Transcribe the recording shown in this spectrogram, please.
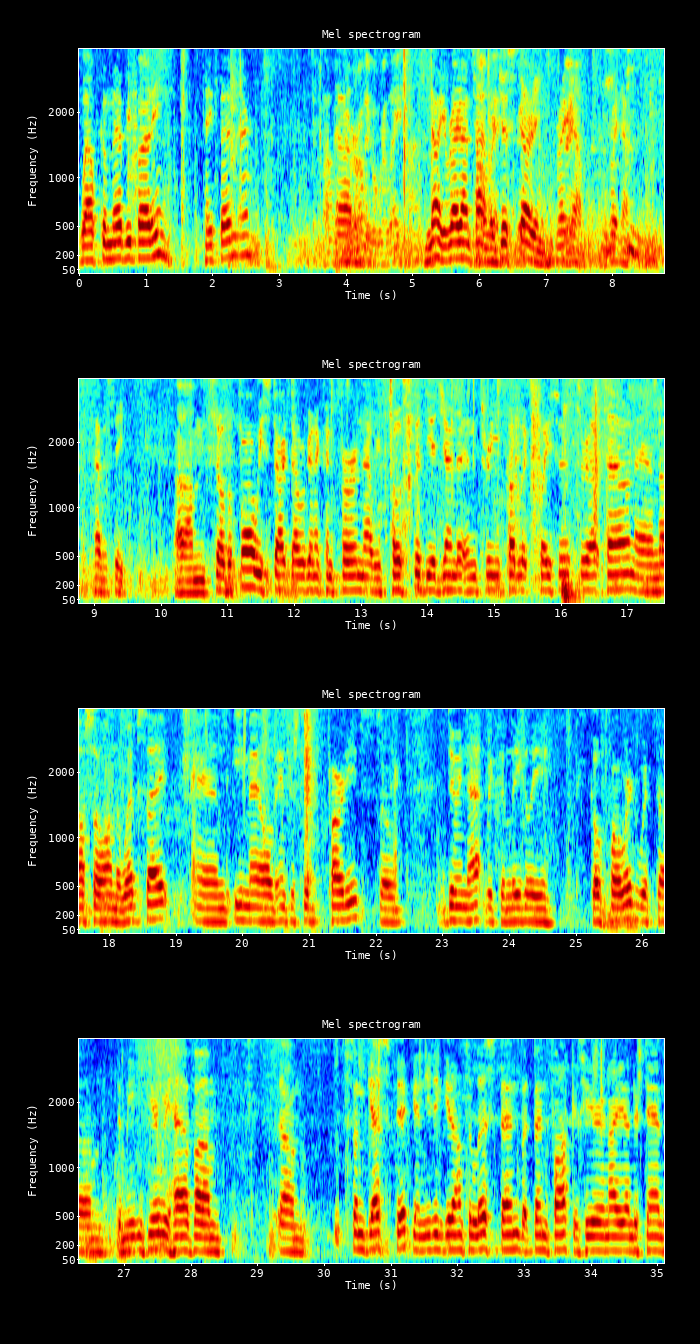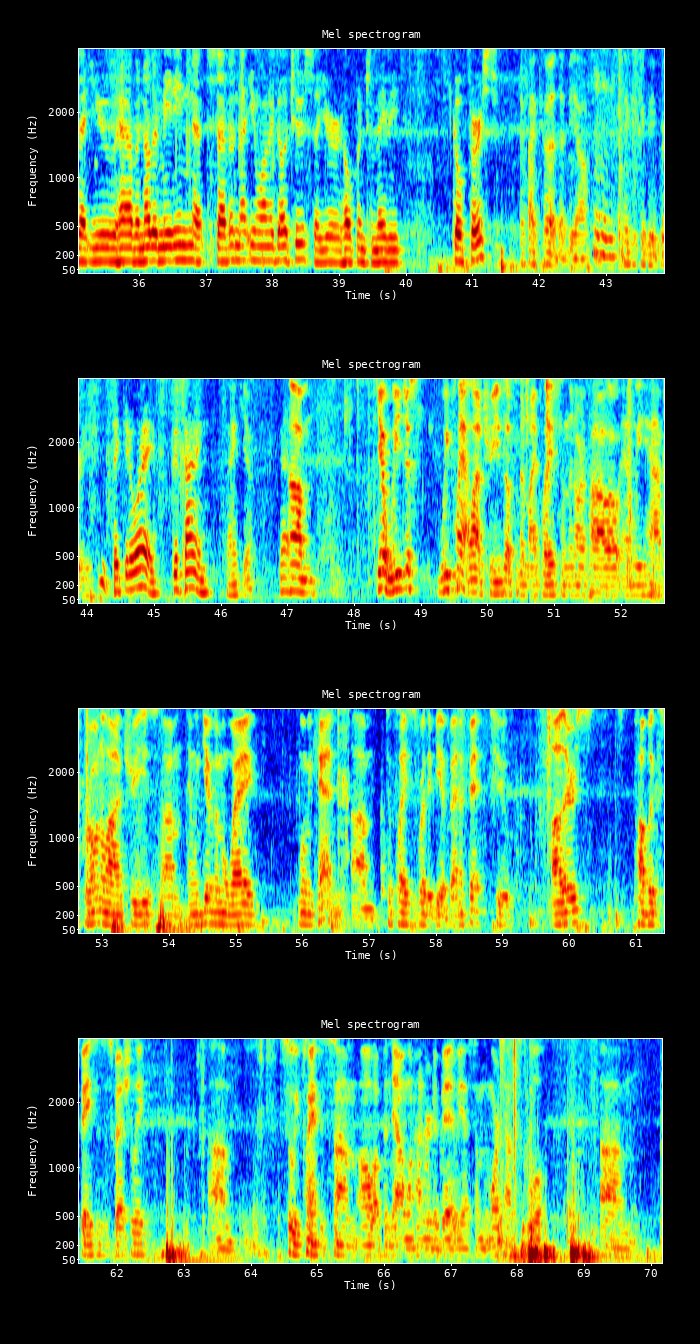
Welcome, everybody. Hey, Ben there? Well, we're Um, early, but we're late, huh? No, you're right on time. We're just starting right now, right now. Have a seat. Um, So before we start, though, we're gonna confirm that we've posted the agenda in three public places throughout town and also on the website and emailed interested parties. So doing that, we can legally go forward with um, the meeting here. We have um, um, some guests, Dick, and you didn't get onto the list, Ben, but Ben Falk is here, and I understand that you have another meeting at seven that you want to go to, so you're hoping to maybe go first. If I could, that'd be awesome. I think it could be brief. Take it away. Good timing. Thank you. Yeah. Um, yeah, we just, we plant a lot of trees up in my place in the North Hollow, and we have grown a lot of trees, um, and we give them away when we can, um, to places where they'd be a benefit to others, public spaces especially. Um, so we planted some all up and down one hundred a bit, we have some in Moretown School. Um,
